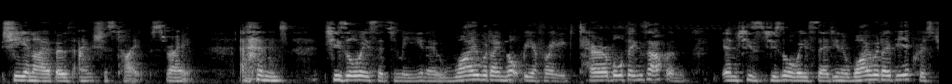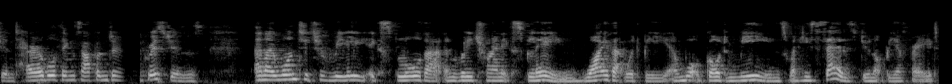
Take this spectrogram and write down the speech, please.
she and I are both anxious types, right? And she's always said to me, you know, why would I not be afraid? Terrible things happen. And she's she's always said, you know, why would I be a Christian? Terrible things happen to Christians. And I wanted to really explore that and really try and explain why that would be and what God means when he says, do not be afraid,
